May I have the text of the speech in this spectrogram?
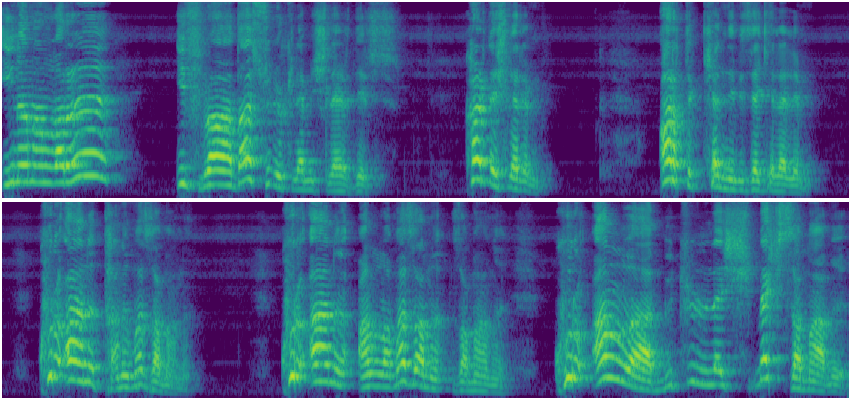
inananları ifrada sürüklemişlerdir. Kardeşlerim, artık kendimize gelelim. Kur'an'ı tanıma zamanı, Kur'an'ı anlama zam- zamanı, Kur'an'la bütünleşmek zamanı,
